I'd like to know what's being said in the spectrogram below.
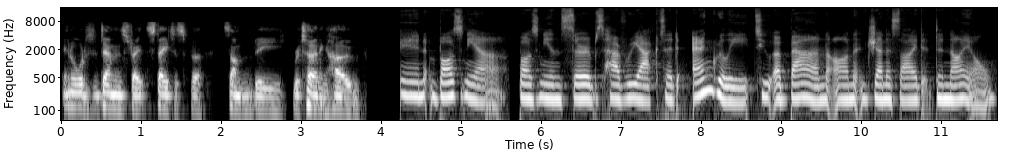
in order to demonstrate the status for somebody returning home in Bosnia, Bosnian Serbs have reacted angrily to a ban on genocide denial.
